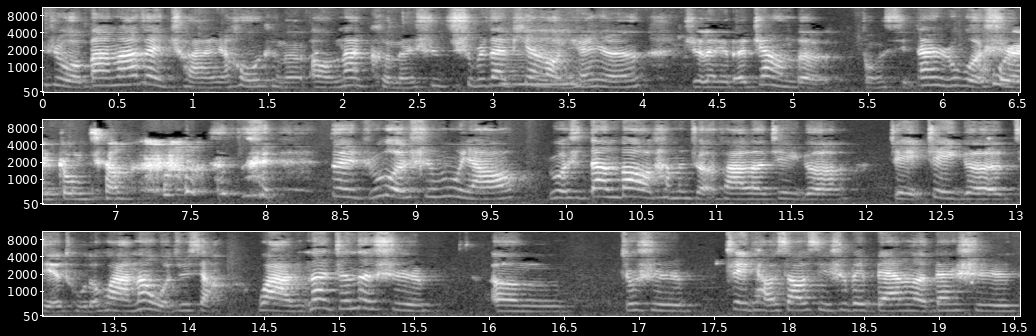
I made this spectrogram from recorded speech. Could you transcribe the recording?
就是我爸妈在传，然后我可能哦，那可能是是不是在骗老年人 之类的这样的东西。但是如果是忽然中枪，对对，如果是木瑶，如果是淡豹他们转发了这个。这这个截图的话，那我就想，哇，那真的是，嗯，就是这条消息是被 ban 了，但是，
